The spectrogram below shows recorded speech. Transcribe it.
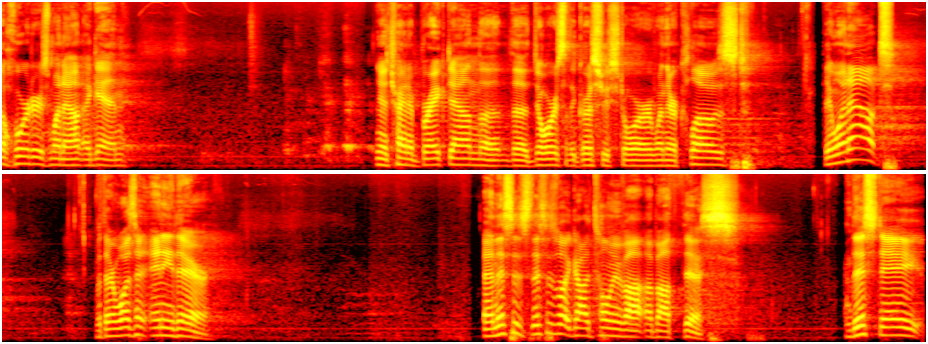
the hoarders went out again, you know, trying to break down the, the doors of the grocery store when they're closed. They went out, but there wasn't any there. And this is, this is what God told me about, about this. This day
